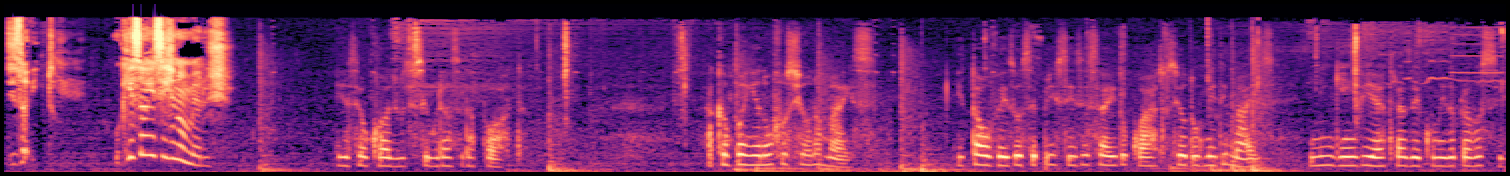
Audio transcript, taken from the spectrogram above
18. O que são esses números? Esse é o código de segurança da porta. A campanha não funciona mais. E talvez você precise sair do quarto se eu dormir demais e ninguém vier trazer comida para você.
